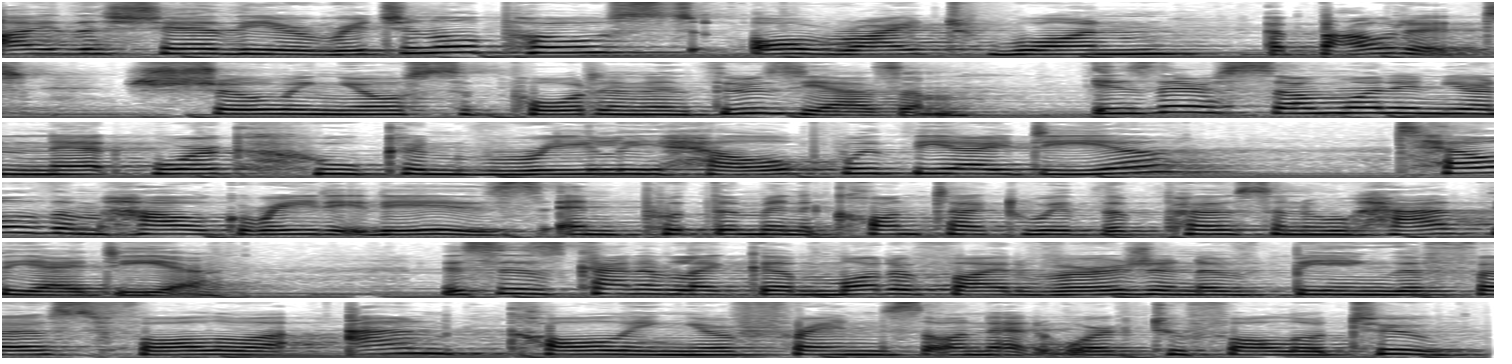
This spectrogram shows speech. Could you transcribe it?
Either share the original post or write one about it, showing your support and enthusiasm. Is there someone in your network who can really help with the idea? Tell them how great it is and put them in contact with the person who had the idea. This is kind of like a modified version of being the first follower and calling your friends or network to follow too.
